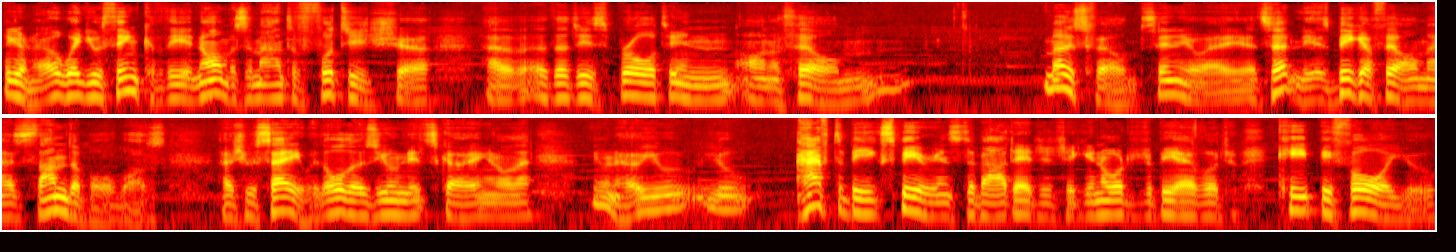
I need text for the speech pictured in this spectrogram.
You know, when you think of the enormous amount of footage uh, uh, that is brought in on a film, most films anyway, and certainly as big a film as Thunderball was, as you say, with all those units going and all that, you know, you you have to be experienced about editing in order to be able to keep before you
